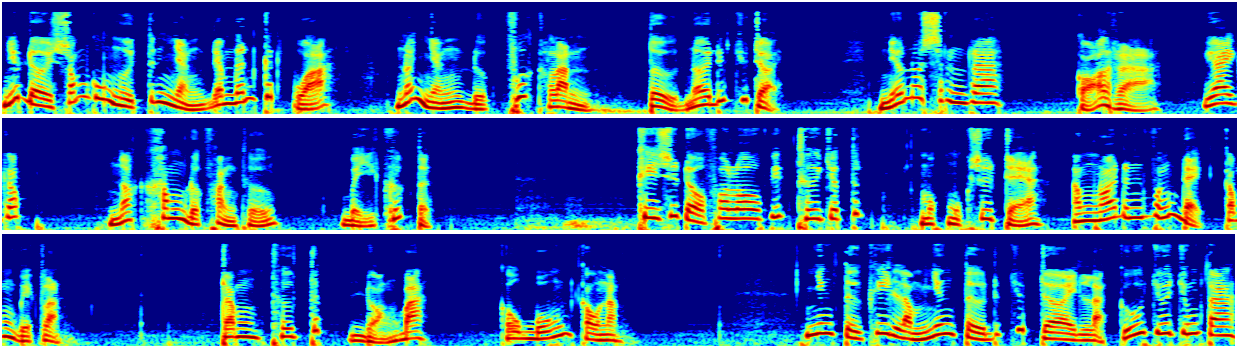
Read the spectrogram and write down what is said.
nếu đời sống của người tin nhận đem đến kết quả, nó nhận được phước lành từ nơi Đức Chúa Trời. Nếu nó sinh ra cỏ rạ, gai góc, nó không được phần thưởng, bị khước từ. Khi sứ đồ Phaolô viết thư cho Tích, một mục sư trẻ, ông nói đến vấn đề công việc lành. Trong thư Tích đoạn 3, câu 4 câu 5. Nhưng từ khi lòng nhân từ Đức Chúa Trời là cứu Chúa chúng ta,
